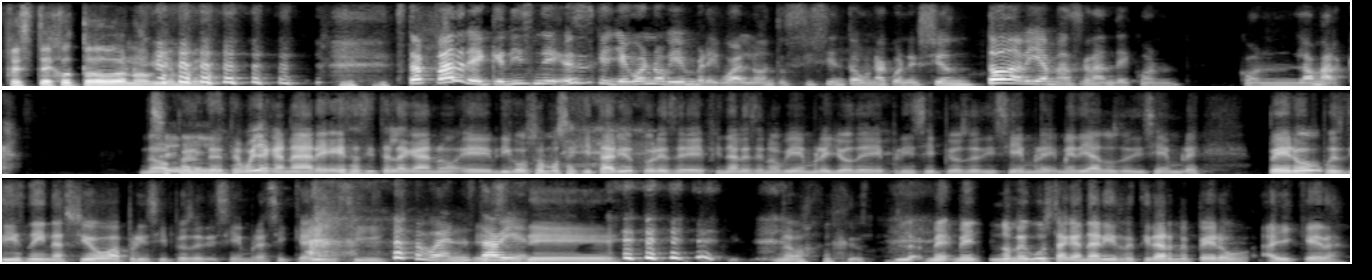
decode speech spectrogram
festejo todo noviembre. Está padre que Disney, es que llegó en noviembre igual, ¿no? Entonces sí siento una conexión todavía más grande con, con la marca. No, pero te, voy a ganar, ¿eh? Esa sí te la gano. Eh, digo, somos Sagitario, tú eres de finales de noviembre, yo de principios de diciembre, mediados de diciembre, pero pues Disney nació a principios de diciembre, así que ahí sí. bueno, está bien. No, no me gusta ganar y retirarme, pero ahí queda.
